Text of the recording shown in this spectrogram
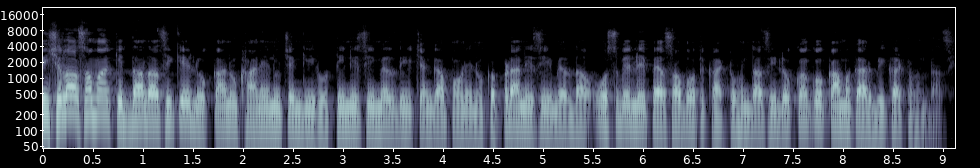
ਪਿਛਲਾ ਸਮਾਂ ਕਿੱਦਾਂ ਦਾ ਸੀ ਕਿ ਲੋਕਾਂ ਨੂੰ ਖਾਣੇ ਨੂੰ ਚੰਗੀ ਰੋਟੀ ਨਹੀਂ ਸੀ ਮਿਲਦੀ, ਚੰਗਾ ਪਾਉਣੇ ਨੂੰ ਕੱਪੜਾ ਨਹੀਂ ਸੀ ਮਿਲਦਾ, ਉਸ ਵੇਲੇ ਪੈਸਾ ਬਹੁਤ ਘੱਟ ਹੁੰਦਾ ਸੀ, ਲੋਕਾਂ ਕੋਲ ਕੰਮਕਾਰ ਵੀ ਘੱਟ ਹੁੰਦਾ ਸੀ।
